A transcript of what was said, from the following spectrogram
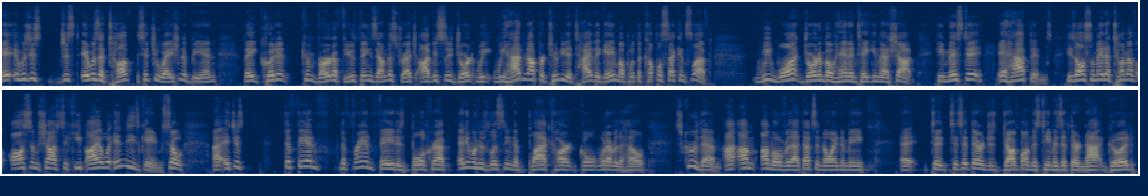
it, it was just just it was a tough situation to be in. They couldn't convert a few things down the stretch. Obviously, Jordan, we we had an opportunity to tie the game up with a couple seconds left. We want Jordan Bohannon taking that shot. He missed it. It happens. He's also made a ton of awesome shots to keep Iowa in these games. So uh, it just the fan the Fran fade is bullcrap. Anyone who's listening to Blackheart Gold, whatever the hell, screw them. I, am I'm, I'm over that. That's annoying to me. Uh, to to sit there and just dump on this team as if they're not good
